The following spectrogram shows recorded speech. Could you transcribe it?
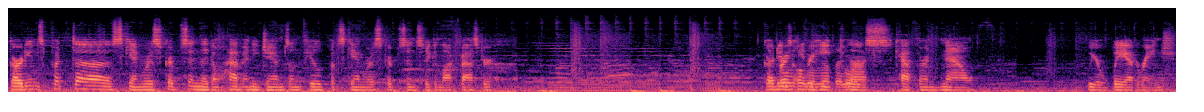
Guardians put uh, scan res scripts in. They don't have any jams on field. Put scan res scripts in so you can lock faster. Guardians overheat another towards Catherine now. We are way out of range.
